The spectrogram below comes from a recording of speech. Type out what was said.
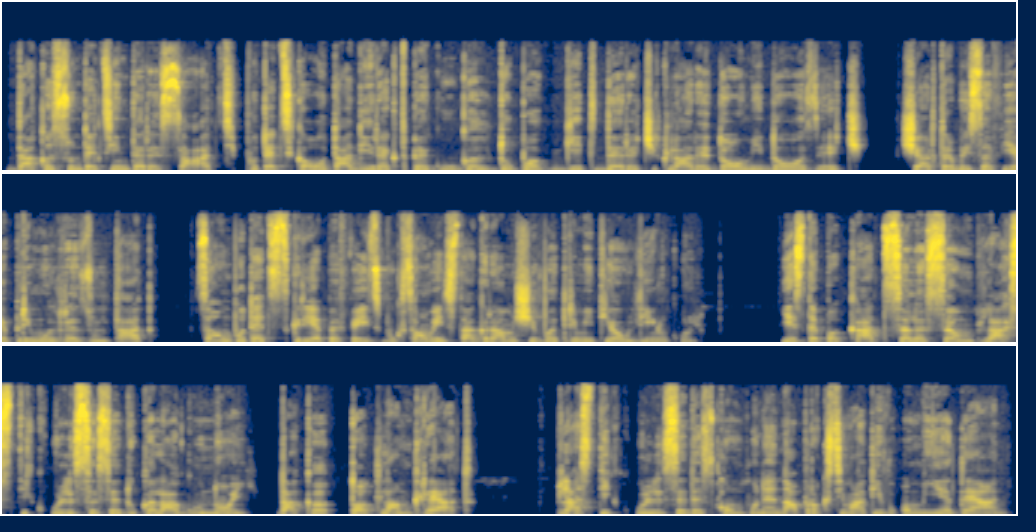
Dacă sunteți interesați, puteți căuta direct pe Google după Ghid de reciclare 2020 și ar trebui să fie primul rezultat, sau îmi puteți scrie pe Facebook sau Instagram și vă trimit eu linkul. Este păcat să lăsăm plasticul să se ducă la gunoi, dacă tot l-am creat. Plasticul se descompune în aproximativ 1000 de ani.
